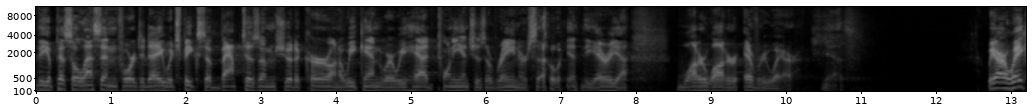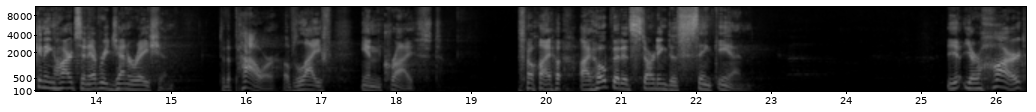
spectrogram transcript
the epistle lesson for today, which speaks of baptism, should occur on a weekend where we had 20 inches of rain or so in the area. Water, water everywhere. Yes. We are awakening hearts in every generation to the power of life in Christ. So I, I hope that it's starting to sink in. Your heart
